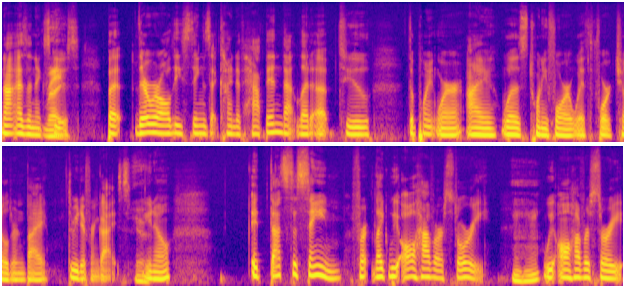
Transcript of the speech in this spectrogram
not as an excuse but there were all these things that kind of happened that led up to the point where i was 24 with four children by three different guys Yeah. you know? It that's the same for like we all have our story. Mm-hmm. we all have our story.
